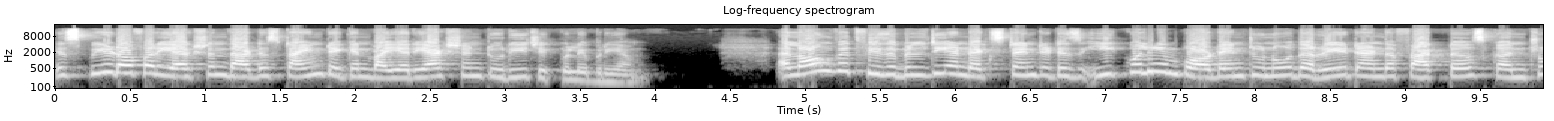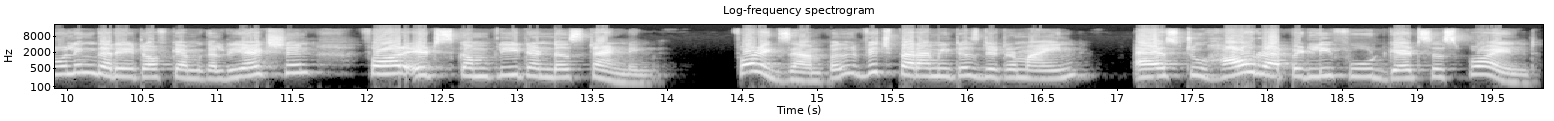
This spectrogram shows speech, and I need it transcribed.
Is speed of a reaction that is time taken by a reaction to reach equilibrium. Along with feasibility and extent, it is equally important to know the rate and the factors controlling the rate of chemical reaction for its complete understanding. For example, which parameters determine as to how rapidly food gets spoiled,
